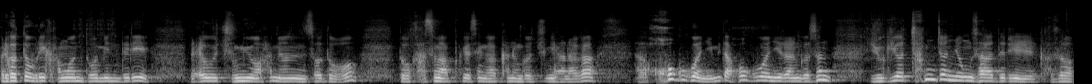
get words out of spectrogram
그리고 또 우리 강원도민들이 매우 중요하면서도 또 가슴 아프게 생각하는 것 중에 하나가 어, 호국원입니다. 호국원이라는 것은 6.25 참전 용사들이 가서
